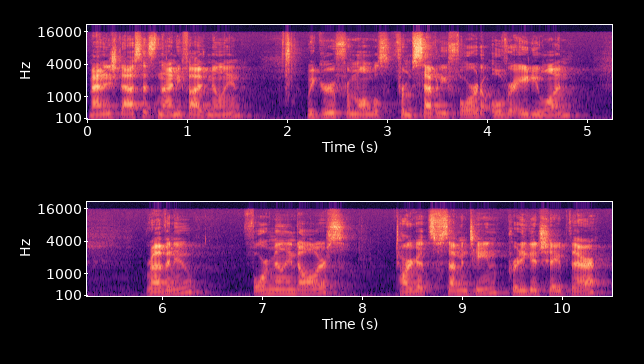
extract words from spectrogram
Managed assets, 95 million. We grew from almost from 74 to over 81. Revenue, $4 million. Targets 17, pretty good shape there.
